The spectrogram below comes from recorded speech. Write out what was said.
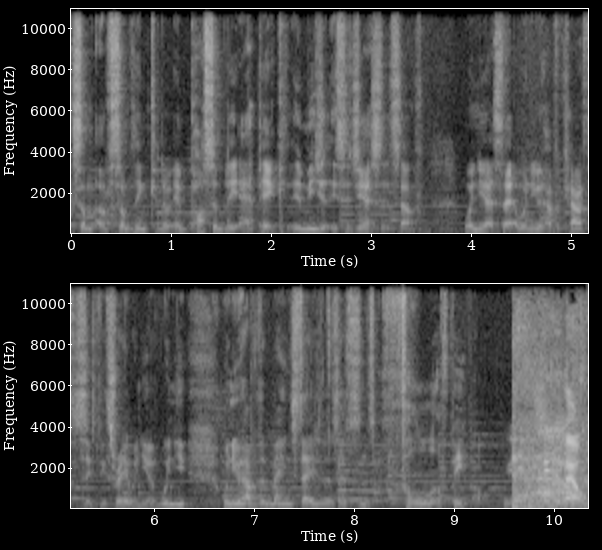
some of something kind of impossibly epic immediately suggests itself when you have when you have a cast of sixty three when you when you when you have the main stage of the citizens full of people. Well,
